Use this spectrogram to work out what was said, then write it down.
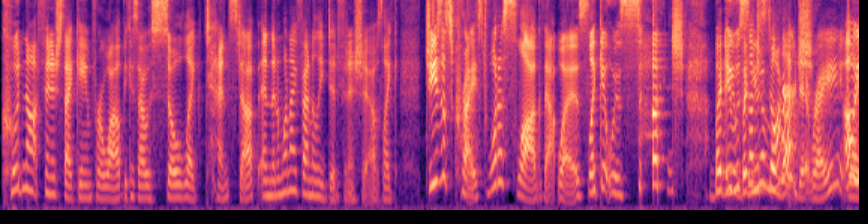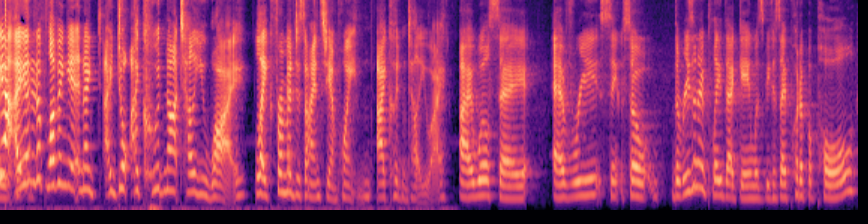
could not finish that game for a while because I was so like tensed up. And then when I finally did finish it, I was like, Jesus Christ, what a slog that was. Like it was such but it you was but such you a still march. loved it, right? Oh Like- yeah, I ended up loving it, and I I don't I could not tell you why. Like from a design standpoint, I couldn't tell you why. I will say every sing- so the reason I played that game was because I put up a poll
